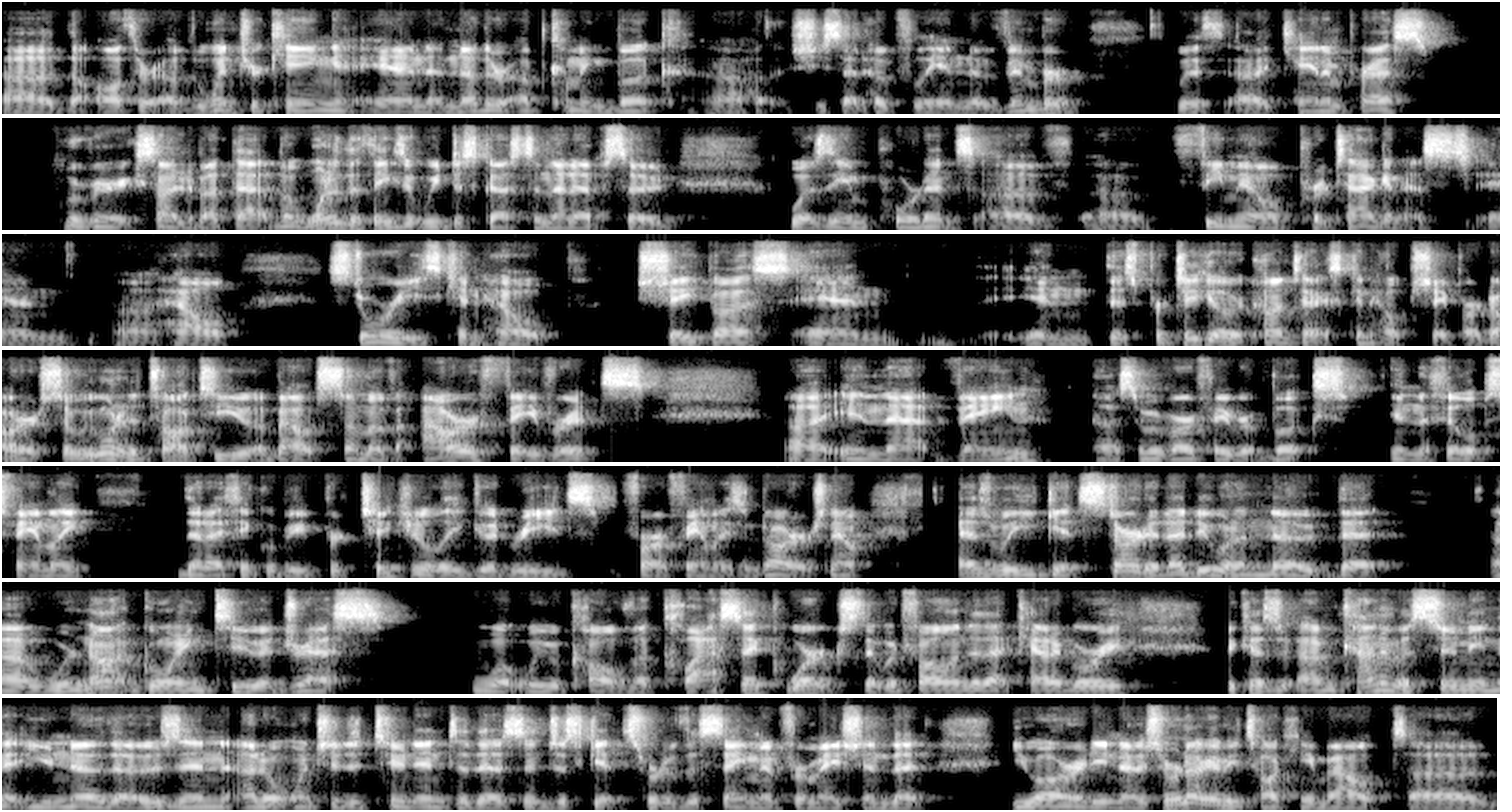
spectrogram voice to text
uh, the author of The Winter King and another upcoming book, uh, she said, hopefully in November with uh, Canon Press. We're very excited about that. But one of the things that we discussed in that episode was the importance of uh, female protagonists and uh, how stories can help shape us and in this particular context can help shape our daughters. So we wanted to talk to you about some of our favorites uh, in that vein uh, some of our favorite books in the phillips family that i think would be particularly good reads for our families and daughters. Now as we get started i do want to note that uh, we're not going to address what we would call the classic works that would fall into that category because I'm kind of assuming that you know those, and I don't want you to tune into this and just get sort of the same information that you already know. So we're not going to be talking about, uh,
